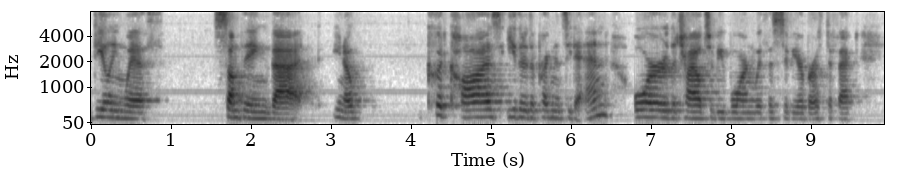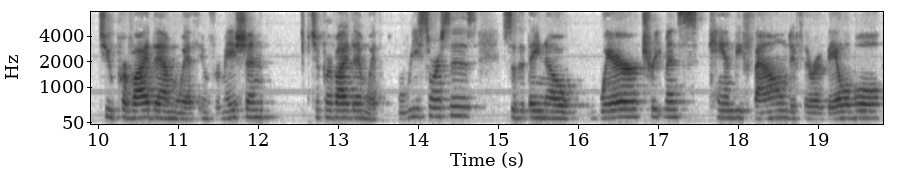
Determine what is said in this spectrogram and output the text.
dealing with something that you know could cause either the pregnancy to end or the child to be born with a severe birth defect to provide them with information, to provide them with resources so that they know where treatments can be found if they're available,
